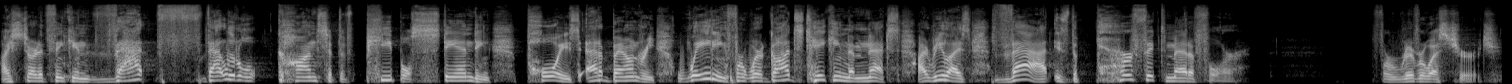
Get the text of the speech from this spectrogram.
I started thinking that, that little concept of people standing poised at a boundary, waiting for where God's taking them next. I realized that is the perfect metaphor for River West Church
